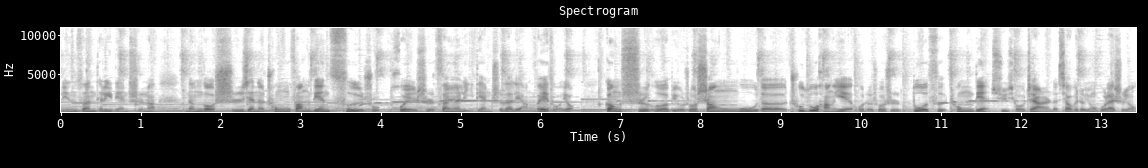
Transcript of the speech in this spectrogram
磷酸铁锂电池呢，能够实现的充放电次数会是三元锂电池的两倍左右，更适合比如说商务的出租行业，或者说是多次充电需求这样的消费者用户来使用。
